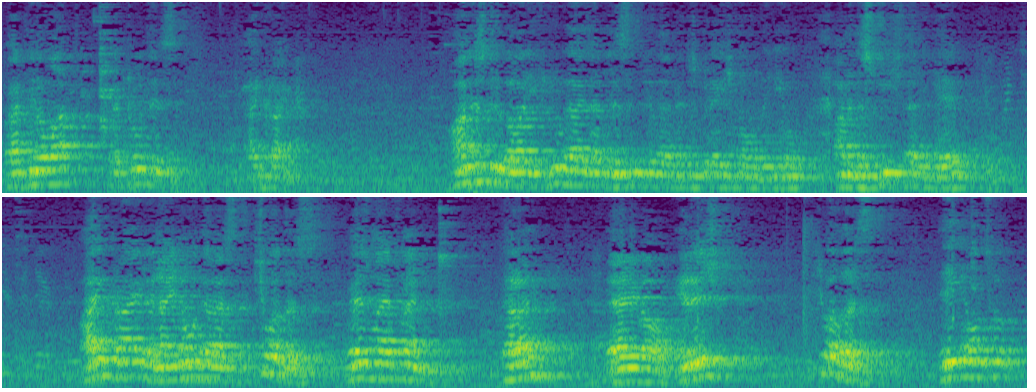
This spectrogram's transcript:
But you know what? The truth is, I cried. Honest to God, if you guys had listened to that inspirational video, I mean the speech that he gave, I cried and I know there are two others. Where's my friend? Karan? There you go. Irish? Two others. They also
